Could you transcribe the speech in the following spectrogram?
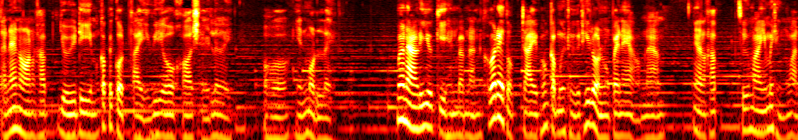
ต่แน่นอนครับ อยู่ดีมันก็ไปกดใส่วิดีโอคอลเฉยเลย โอ้โห เห็นหมดเลย เมื่อนาริยุกิเห็นแบบนั้นเขาก็ได้ตกใจพร้อมกับมือถือที่หล่นลงไปในอ่างน้ำเนี่ยแหละครับ ซื้อมายังไม่ถึงวัน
